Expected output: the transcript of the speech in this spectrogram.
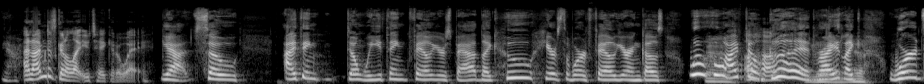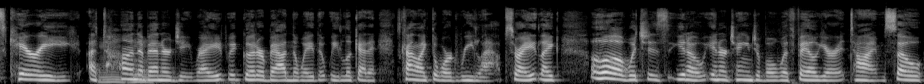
Yeah. And I'm just going to let you take it away. Yeah. So I think, don't we think failure is bad? Like, who hears the word failure and goes, woohoo, I feel uh-huh. good, right? Like, words carry a ton of mm-hmm. energy, right? Good or bad in the way that we look at it. It's kind of like the word relapse, right? Like, oh, which is, you know, interchangeable with failure at times. So,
